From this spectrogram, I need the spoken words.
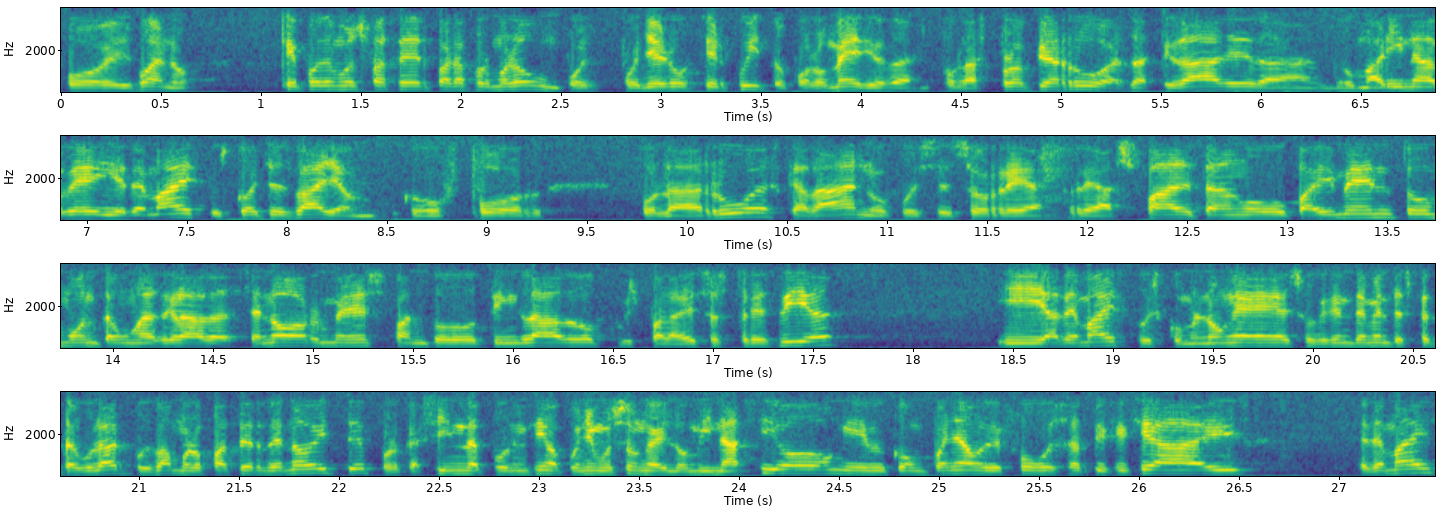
pois, bueno, que podemos facer para a Fórmula 1? Pois poñer o circuito polo medio, da, polas propias rúas da cidade, da, do Marina Bay e demais, que os coches vayan por, polas rúas cada ano, pois eso re, reasfaltan o pavimento, montan unhas gradas enormes, fan todo tinglado, pois para esos tres días, e ademais, pois como non é suficientemente espectacular, pois vámoslo facer de noite, porque así por encima poñemos unha iluminación e acompañamos de fogos artificiais e demais,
